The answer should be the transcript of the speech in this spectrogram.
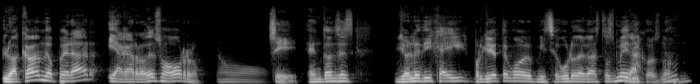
Lo acaban de operar y agarró de su ahorro. No. Sí. Entonces yo le dije ahí, porque yo tengo mi seguro de gastos médicos, Ya. ¿no? Ujú.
